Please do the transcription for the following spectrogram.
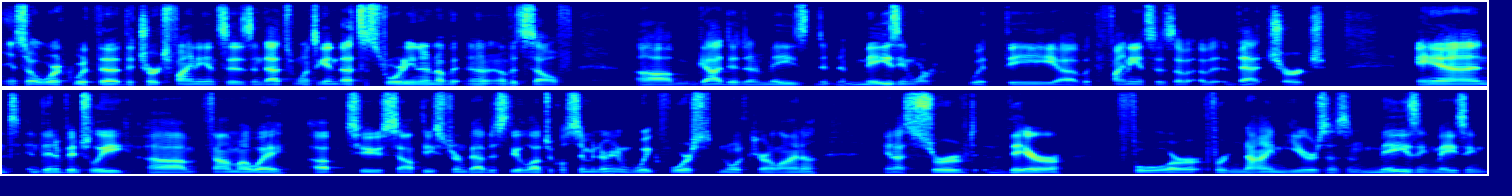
And so I worked with the the church finances, and that's once again that's a story in and of, in and of itself. Um, God did an amazing amazing work with the uh, with the finances of, of, that church, and and then eventually um, found my way up to Southeastern Baptist Theological Seminary in Wake Forest, North Carolina, and I served there for for nine years as an amazing, amazing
